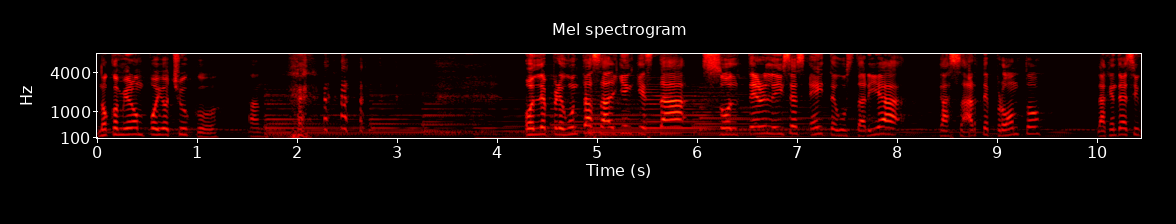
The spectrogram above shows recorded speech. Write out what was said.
¿No comieron pollo chuco? Ah, O le preguntas a alguien que está soltero y le dices, hey, ¿te gustaría casarte pronto? La gente va a decir,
